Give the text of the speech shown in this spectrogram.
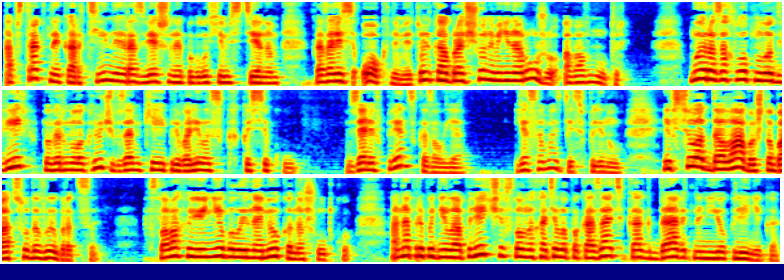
Абстрактные картины, развешанные по глухим стенам, казались окнами, только обращенными не наружу, а вовнутрь. Мойра захлопнула дверь, повернула ключ в замке и привалилась к косяку. «Взяли в плен?» — сказал я. «Я сама здесь в плену, и все отдала бы, чтобы отсюда выбраться». В словах ее не было и намека на шутку. Она приподняла плечи, словно хотела показать, как давит на нее клиника.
